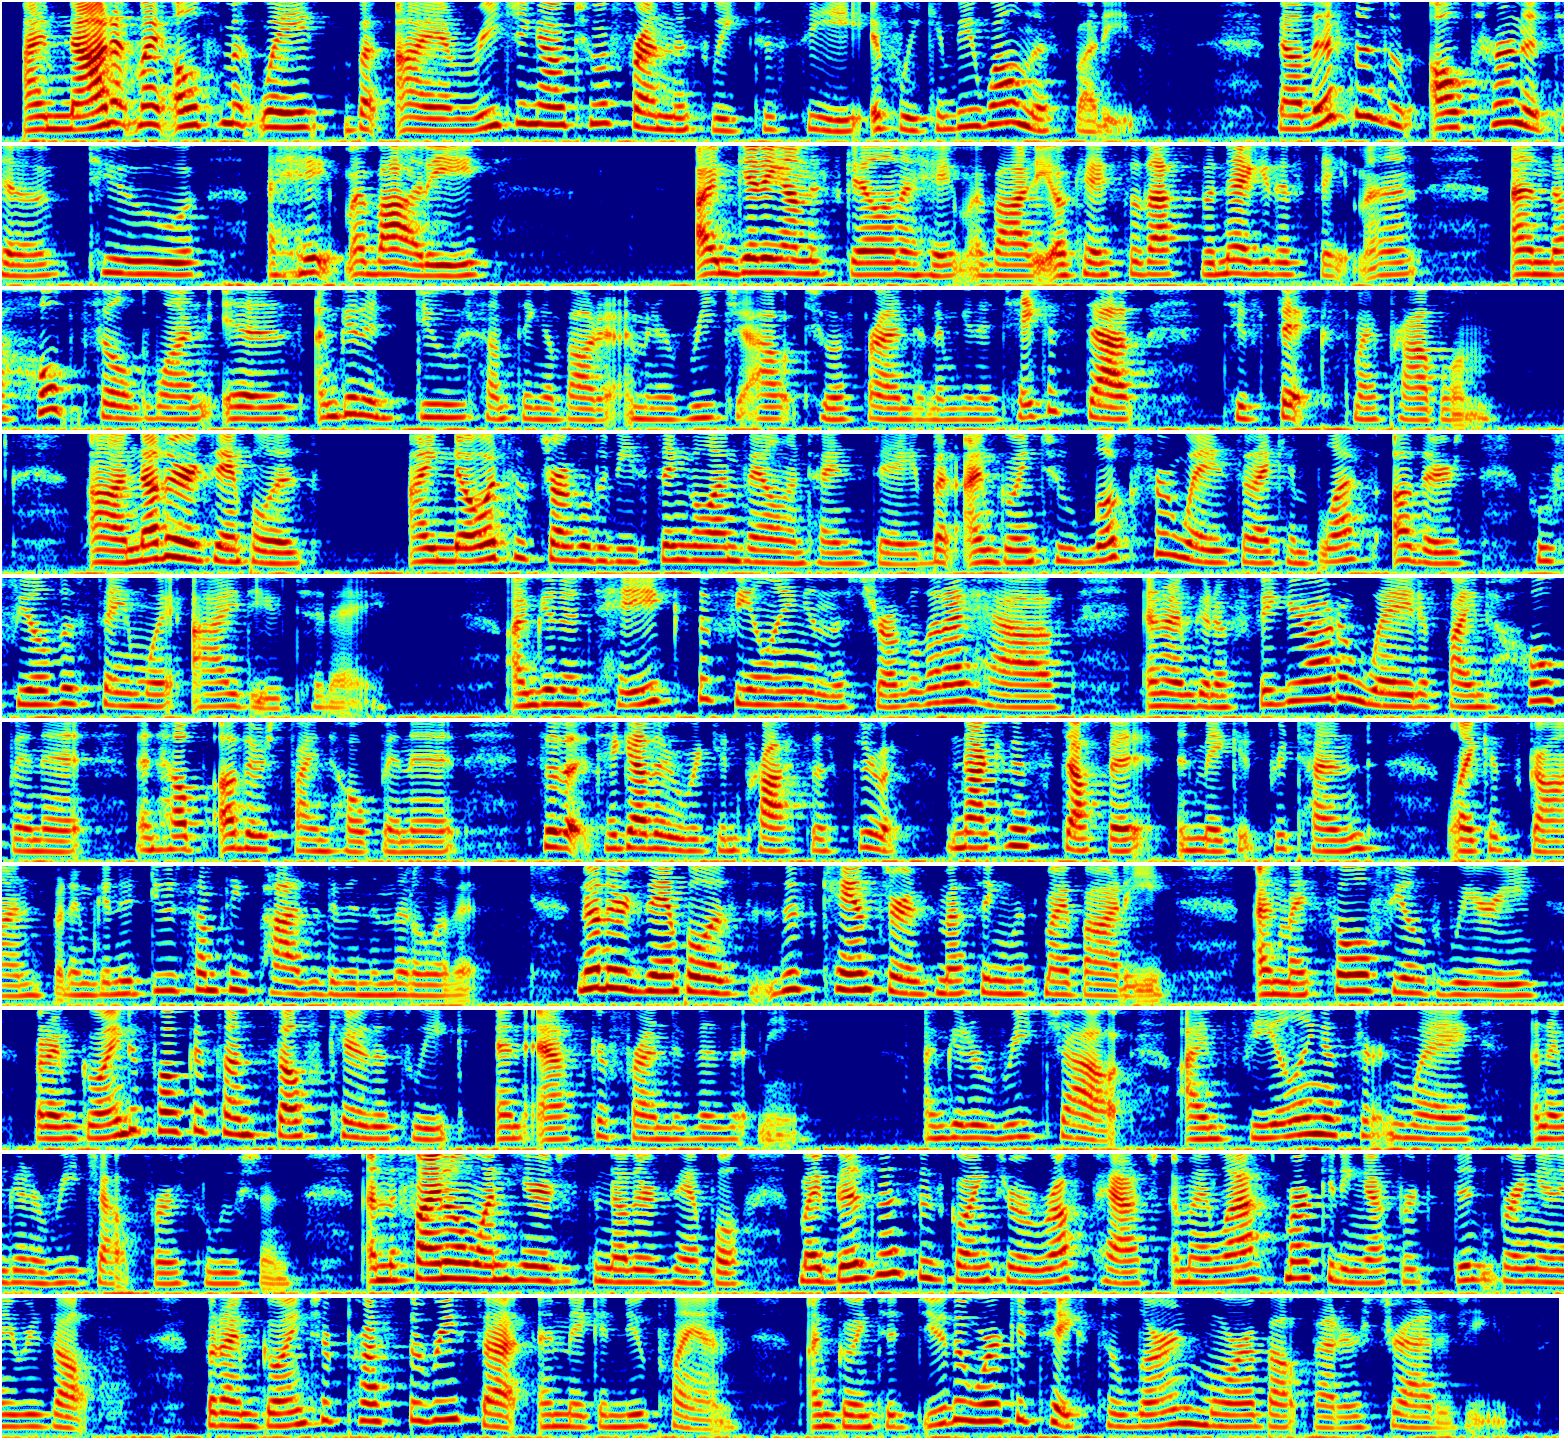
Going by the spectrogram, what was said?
I'm not at my ultimate weight, but I am reaching out to a friend this week to see if we can be wellness buddies. Now, this is an alternative to I hate my body. I'm getting on the scale and I hate my body. Okay, so that's the negative statement. And the hope filled one is I'm going to do something about it. I'm going to reach out to a friend and I'm going to take a step to fix my problem. Uh, another example is I know it's a struggle to be single on Valentine's Day, but I'm going to look for ways that I can bless others who feel the same way I do today. I'm going to take the feeling and the struggle that I have and I'm going to figure out a way to find hope in it and help others find hope in it so that together we can process through it. I'm not going to stuff it and make it pretend like it's gone, but I'm going to do something positive in the middle of it. Another example is this cancer is messing with my body and my soul feels weary, but I'm going to focus on self care this week and ask a friend to visit me. I'm going to reach out. I'm feeling a certain way and I'm going to reach out for a solution. And the final one here, just another example. My business is going through a rough patch and my last marketing efforts didn't bring any results, but I'm going to press the reset and make a new plan. I'm going to do the work it takes to learn more about better strategies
